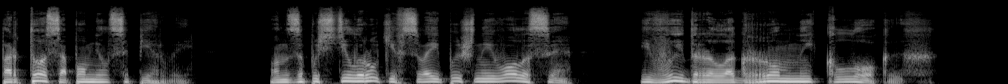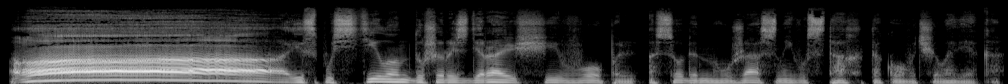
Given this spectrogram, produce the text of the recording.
Портос опомнился первый. Он запустил руки в свои пышные волосы и выдрал огромный клок их. А он душераздирающий вопль, особенно ужасный в устах такого человека.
